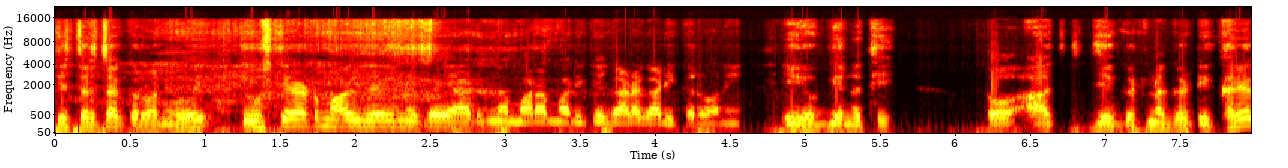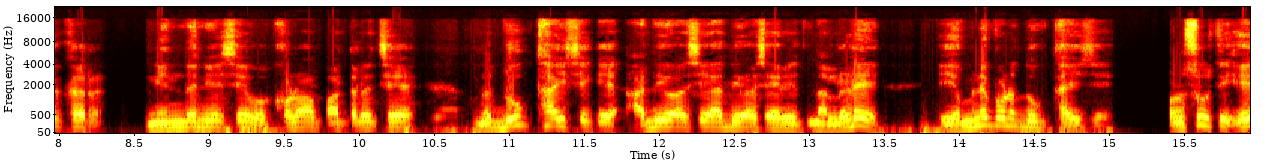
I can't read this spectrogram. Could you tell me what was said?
જે ચર્ચા કરવાની હોય, કે ઉશ્કેરાટમાં આવી જઈને કંઈ આ રીતના મારામારી કે ગાડાગાડી કરવાની એ યોગ્ય નથી. તો આ જે ઘટના ઘટી ખરેખર નિંદનીય છે, વખોડવા પાત્ર છે અને દુઃખ થાય છે કે આદિવાસી આદિવાસી રીતના લડે, એ એમને પણ દુઃખ થાય છે. પણ શું છે, એ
